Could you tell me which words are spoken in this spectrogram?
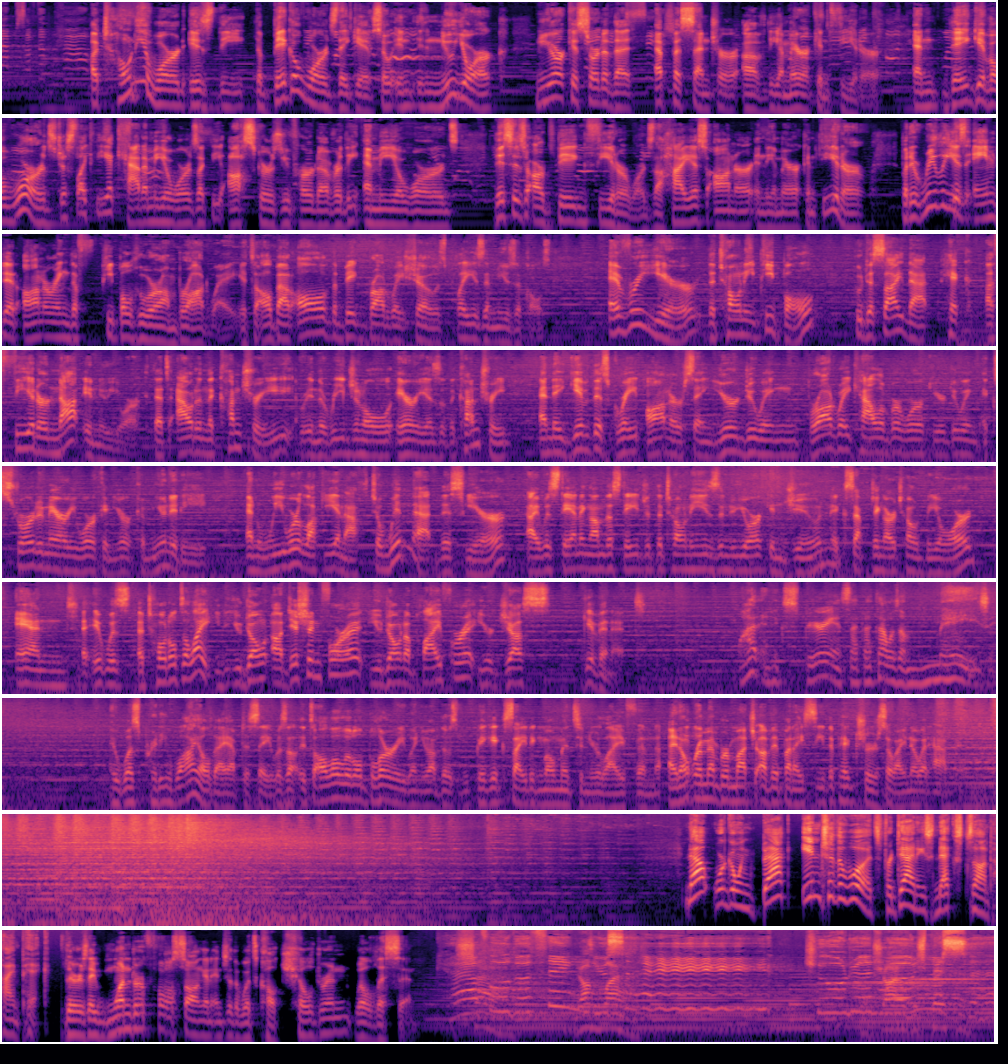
A Tony Award is the the big awards they give. So in, in New York, New York is sort of the epicenter of the American theater. And they give awards just like the Academy Awards, like the Oscars you've heard of, or the Emmy Awards. This is our big theater awards, the highest honor in the American theater. But it really is aimed at honoring the people who are on Broadway. It's all about all the big Broadway shows, plays, and musicals. Every year, the Tony people who decide that pick a theater not in New York that's out in the country, in the regional areas of the country, and they give this great honor saying you're doing Broadway caliber work, you're doing extraordinary work in your community. And we were lucky enough to win that this year. I was standing on the stage at the Tonys in New York in June, accepting our Tony Award. And it was a total delight. You- don't audition for it, you don't apply for it, you're just given it. What an experience. I bet that was amazing. It was pretty wild, I have to say. It was it's all a little blurry when you have those big exciting moments in your life and I don't remember much of it, but I see the picture so I know it happened. Now we're going back into the woods for Danny's next Sondheim pick. There's a wonderful song in Into the Woods called Children Will Listen. Careful the things young you lad. say, children child will is baker. listen.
